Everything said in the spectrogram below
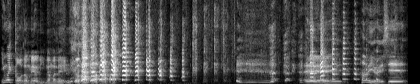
因为狗都没有你那么累。哎，他们有一些，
